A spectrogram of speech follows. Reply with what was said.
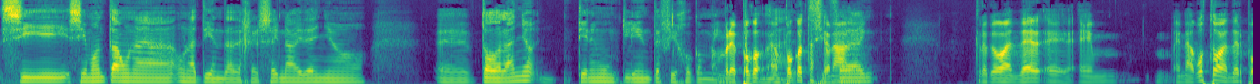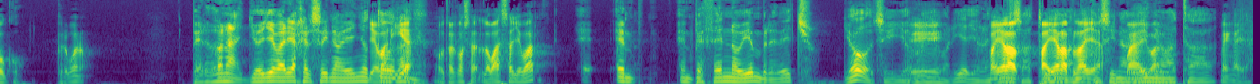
si, si monta una, una tienda de jersey navideño eh, todo el año, tienen un cliente fijo conmigo. Hombre, poco- es un poco si estacional, fuera ¿eh? Creo que va a vender... eh, en, en agosto va a vender poco. Pero bueno, Perdona, yo llevaría jersey navideño todo el año. Otra cosa, ¿lo vas a llevar? Em- empecé en noviembre, de hecho. Yo, sí, yo lo llevaría. Yo el año vaya a la- pasado estuve vaya a la playa, hasta... Venga ya.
